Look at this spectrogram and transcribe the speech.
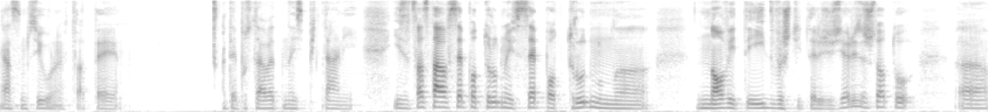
Аз съм сигурен в това. Те, те поставят на изпитание. И затова става все по-трудно и все по-трудно на новите идващите режисьори, защото а,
